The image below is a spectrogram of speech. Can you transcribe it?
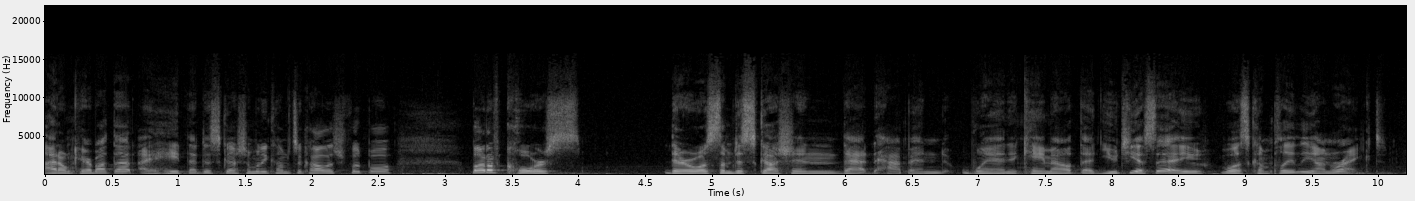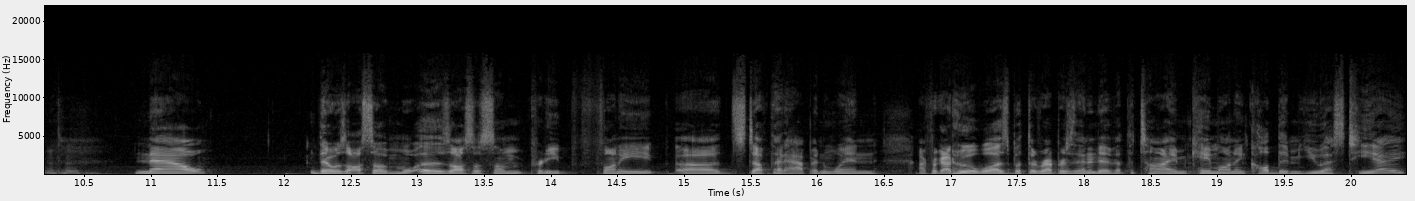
I don't care about that. I hate that discussion when it comes to college football. But of course, there was some discussion that happened when it came out that UTSA was completely unranked. Mm-hmm. Now, there was also more, there was also some pretty funny uh, stuff that happened when I forgot who it was, but the representative at the time came on and called them USTA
